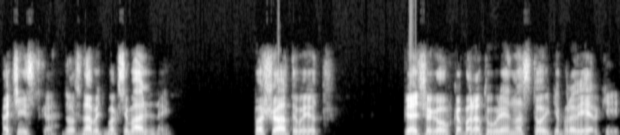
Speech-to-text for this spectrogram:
Очистка должна быть максимальной. Пошатывает. Пять шагов к аппаратуре на стойке проверки.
